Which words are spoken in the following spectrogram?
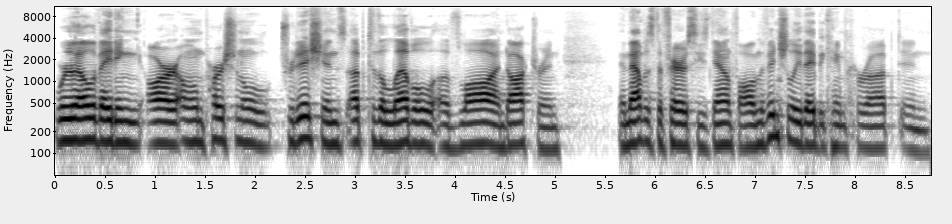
we're elevating our own personal traditions up to the level of law and doctrine. And that was the Pharisees' downfall. And eventually, they became corrupt and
